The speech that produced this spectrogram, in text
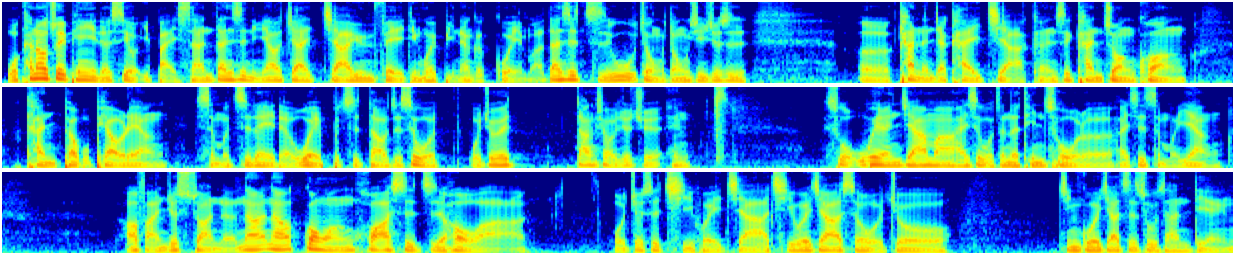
我看到最便宜的是有一百三，但是你要加加运费，一定会比那个贵嘛。但是植物这种东西就是。呃，看人家开价，可能是看状况，看漂不漂亮什么之类的，我也不知道。只是我，我就会当下我就觉得，嗯，是我误会人家吗？还是我真的听错了？还是怎么样？然后反正就算了。那那逛完花市之后啊，我就是骑回家。骑回家的时候，我就经过一家自助餐店，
